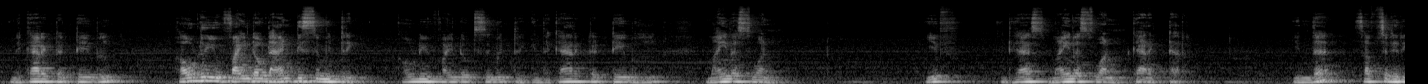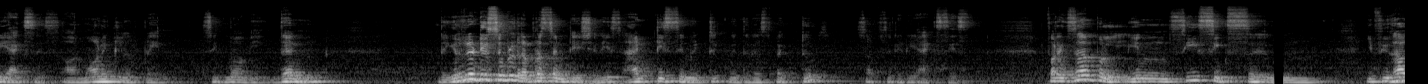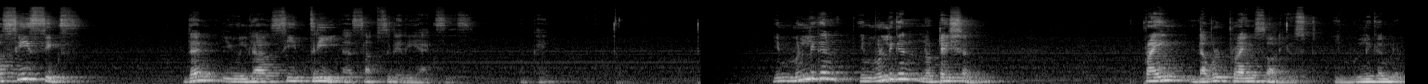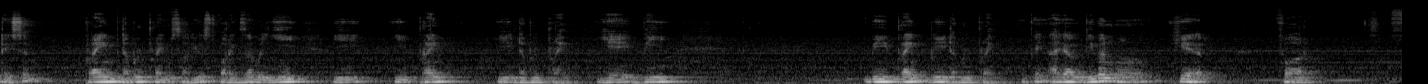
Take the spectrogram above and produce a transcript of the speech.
in the character table how do you find out antisymmetric? How do you find out symmetric? In the character table minus 1 if it has minus 1 character in the subsidiary axis or molecular plane sigma b then the irreducible representation is antisymmetric with respect to subsidiary axis. For example in c6 um, if you have c6 then you will have c3 as subsidiary axis okay? In Mulliken in Mulliken notation prime double primes are used. In Mulliken notation prime double primes are used. For example e e e prime e double prime a b b prime b double prime. Okay? I have given uh, here for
